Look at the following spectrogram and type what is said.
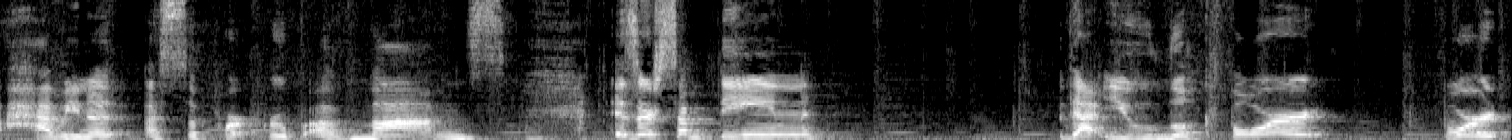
having a, a support group of moms, Mm-hmm. is there something that you look for for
